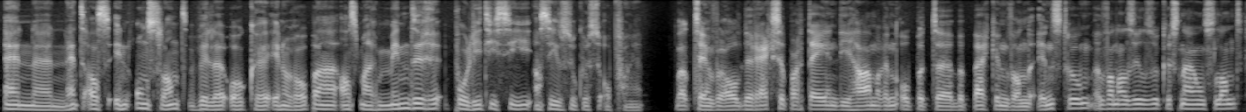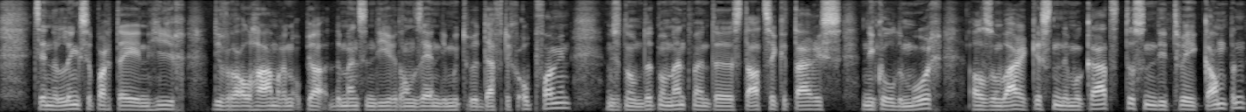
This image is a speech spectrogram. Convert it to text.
En uh, net als in ons land willen ook in Europa alsmaar minder politici asielzoekers opvangen. Dat zijn vooral de rechtse partijen die hameren op het uh, beperken van de instroom van asielzoekers naar ons land. Het zijn de linkse partijen hier die vooral hameren op ja, de mensen die er dan zijn, die moeten we deftig opvangen. We zitten op dit moment met de staatssecretaris Nicole de Moor als een ware christendemocraat tussen die twee kampen.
